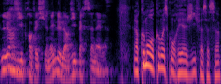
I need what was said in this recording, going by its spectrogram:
leur vie professionnelle de leur vie personnelle. Alors comment, comment est-ce qu'on réagit face à ça?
